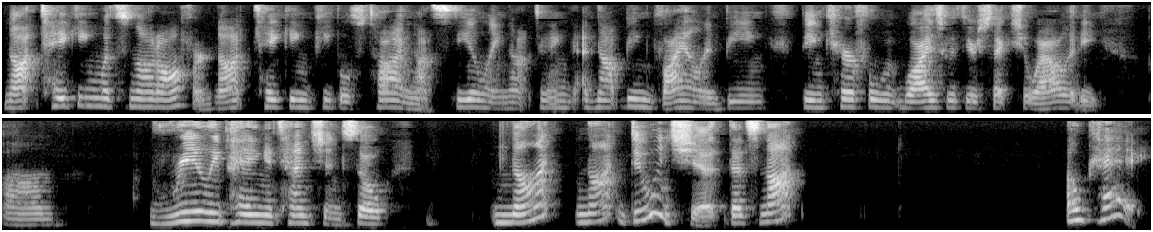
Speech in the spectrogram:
not taking what's not offered, not taking people's time, not stealing, not doing, not being violent, being being careful, wise with your sexuality, um, really paying attention. So, not not doing shit that's not okay.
